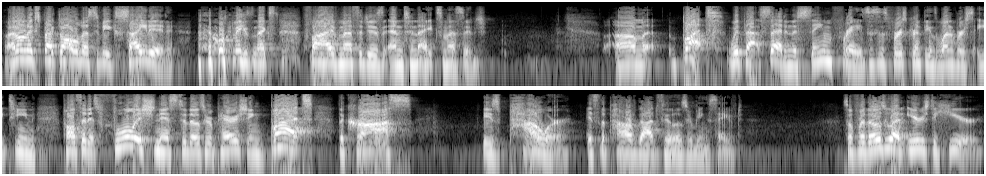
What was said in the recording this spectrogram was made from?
I don't expect all of us to be excited over these next five messages and tonight's message. Um, but with that said, in the same phrase, this is 1 Corinthians 1 verse 18, Paul said it's foolishness to those who are perishing, but the cross is power. It's the power of God to those who are being saved. So for those who have ears to hear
